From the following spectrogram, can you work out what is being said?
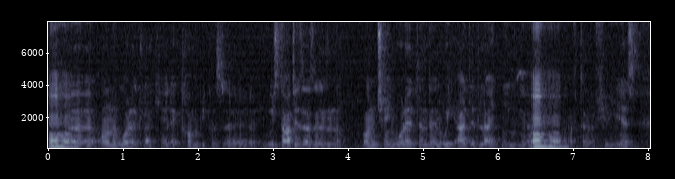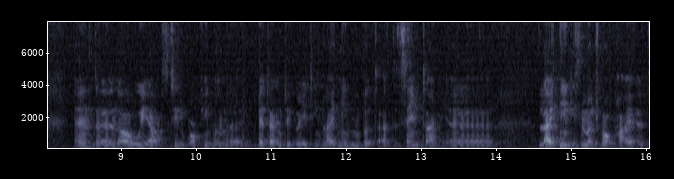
hmm uh, on a wallet like Electrum, because uh, we started as an on-chain wallet and then we added Lightning uh, Mhm. after a few years. And uh, now we are still working on uh, better integrating Lightning, but at the same time, uh, Lightning is much more private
